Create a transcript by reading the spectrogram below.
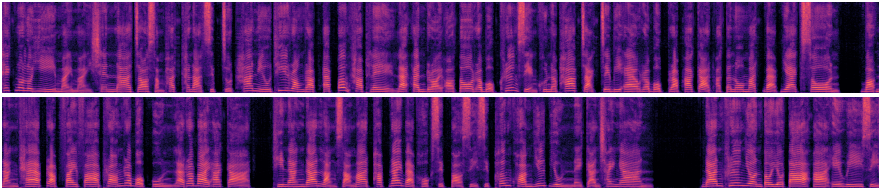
เทคโนโลยีใหม่ๆ เช่นหน้าจอสัมผัสขนาด 10.5 นิ้วที่รองรับ Apple CarPlay และ Android Auto ระบบเครื่องเสียงคุณภาพจาก JBL ระบบปรับอากาศอัตโนมัติแบบแยกโซน เบาะหนังแท้ปรับไฟฟ้าพร้อมระบบอุ่นและระบายอากาศที่นั่งด้านหลังสามารถพับได้แบบ 60 ต่อ 40 เพิ่มความยืดหยุ่นในการใช้งาน ด้านเครื่องยนต์ Toyota RAV 4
